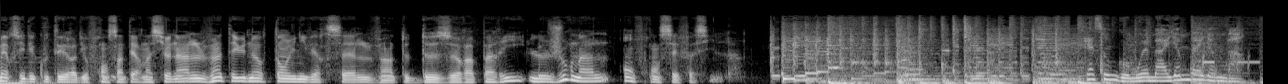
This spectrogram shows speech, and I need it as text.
Merci d'écouter Radio France Internationale, 21h temps universel, 22h à Paris, le journal en français facile. Kasongo Mwema Yamba Yamba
